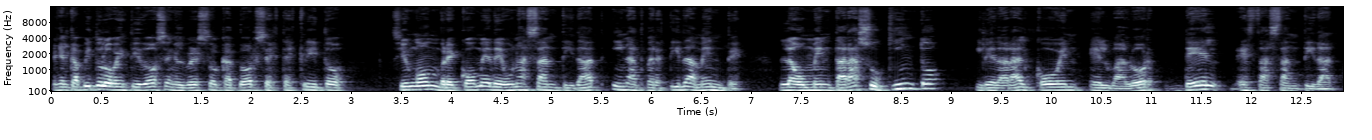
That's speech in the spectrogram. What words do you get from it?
En el capítulo 22, en el verso 14, está escrito, si un hombre come de una santidad inadvertidamente, le aumentará su quinto y le dará al Cohen el valor de esta santidad.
